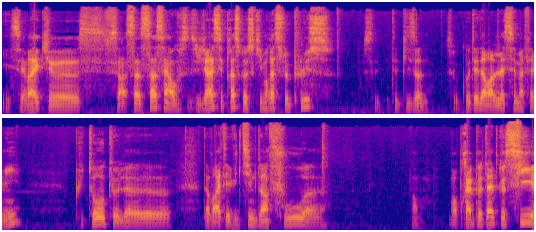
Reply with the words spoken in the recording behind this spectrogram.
Et c'est vrai que ça, c'est, je dirais, c'est presque ce qui me reste le plus cet épisode, ce côté d'avoir laissé ma famille, plutôt que d'avoir été victime d'un fou. euh. Bon, après, peut-être que si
